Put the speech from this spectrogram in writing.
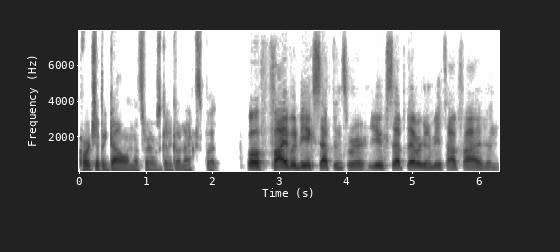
courtship McDowell. That's where I was going to go next. But well, five would be acceptance, where you accept that we're going to be a top five, and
